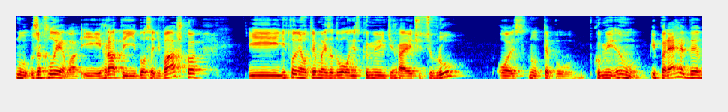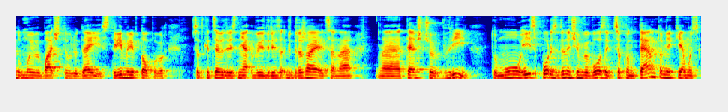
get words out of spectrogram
ну, жахлива, і грати її досить важко, і ніхто не отримає задоволення з ком'юніті, граючи цю гру. Ось, ну, типу, ком'ю... ну, і перегляди, я думаю, ви бачите в людей, і стрімерів топових. Все-таки це відрізня... відріз... відражається на е, те, що в грі. Тому e-спорт єдине, чим вивозить, це контентом якимось,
